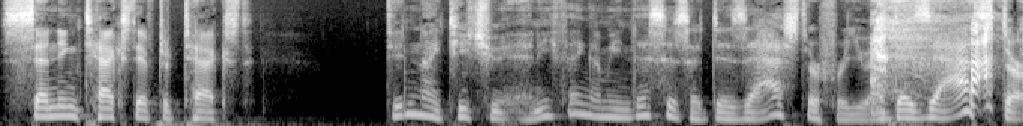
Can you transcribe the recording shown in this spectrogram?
sending text after text. Didn't I teach you anything? I mean, this is a disaster for you. A disaster.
